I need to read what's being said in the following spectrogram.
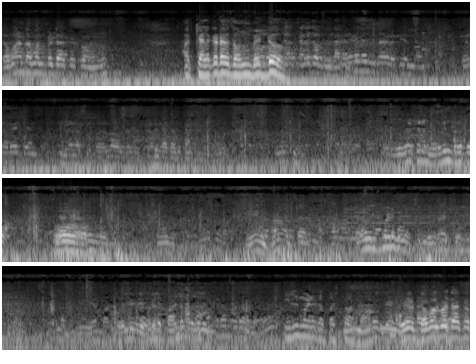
ಡಬಲ್ ಡಬಲ್ ಬೆಡ್ ಹಾಕಬೇಕು ಅವನು ಆ ಕೆಳಗಡೆ ಒಂದು ಬೆಡ್ ಕೆಳಗೆ ಇದೆಲ್ಲ ಎಲ್ಲ ಹೊರ್ಗಡೆ ಕೆಳಗೆ ಹಾಕೋದಕ್ಕೆ ಹಾಕ್ಬೇಕು. ವಿವೇಕಾನಂದ ಅರವಿಂದ್ ಬ್ರದರ್ ಓ. ಏನು ಇದು ಗೊತ್ತಾಯ್ತು ಎಲ್ಲಿದೆ ಇಲ್ಲಿ ಮಾಡಿದ ಫಸ್ಟ್ ಡಬಲ್ ಬೆಡ್ ಹಾಕ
